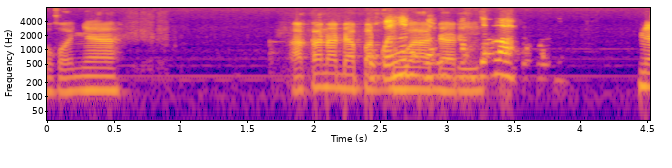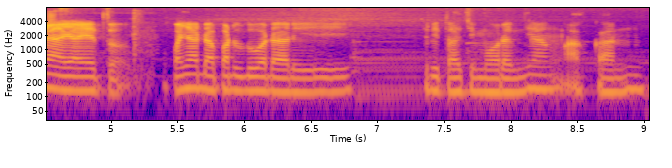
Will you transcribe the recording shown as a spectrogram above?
Pokoknya akan ada part pokoknya 2 dengerin dari lah Ya, ya itu. Pokoknya ada part 2 dari cerita Cimoren yang akan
